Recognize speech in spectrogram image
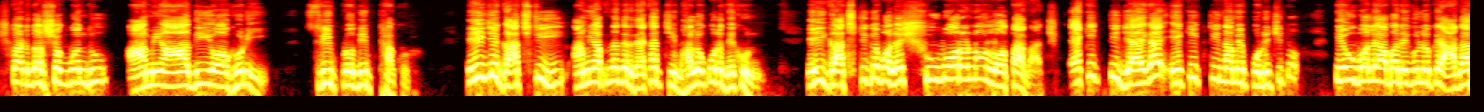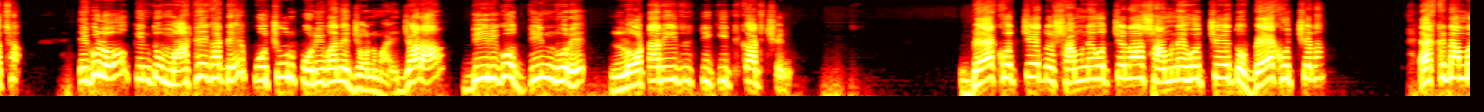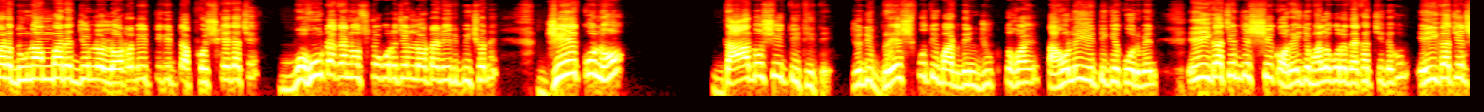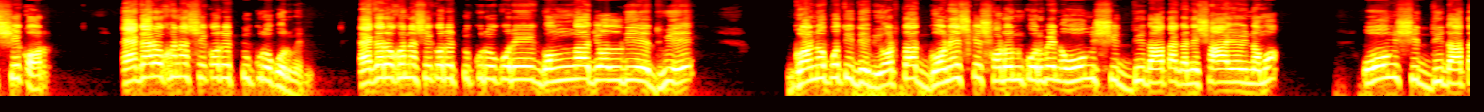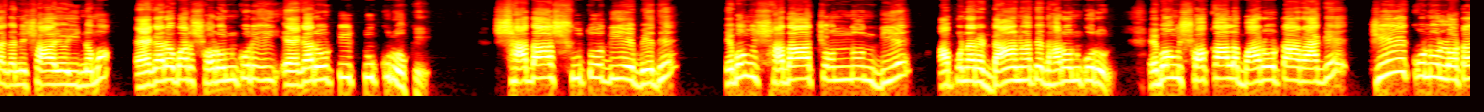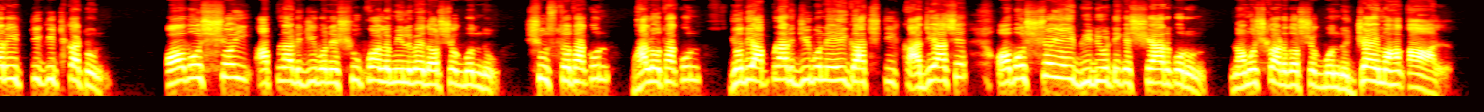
নমস্কার দর্শক বন্ধু, আমি আদি অঘরি, শ্রী প্রদীপ ঠাকুর। এই যে গাছটি আমি আপনাদের দেখাচ্ছি, ভালো করে দেখুন। এই গাছটিকে বলে সুবর্ণ লতা গাছ। এক একটি জায়গায় এক একটি নামে পরিচিত। কেউ বলে আবার এগুলোকে আগাছা। এগুলো কিন্তু মাঠে ঘাটে প্রচুর পরিমাণে জন্মায়। যারা দীর্ঘ দিন ধরে লটারির টিকিট কাটছেন। ব্যাক হচ্ছে তো সামনে হচ্ছে না, সামনে হচ্ছে তো ব্যাক হচ্ছে না। এক নাম্বার, দু নাম্বারের জন্য লটারির টিকিটটা ফসকে গেছে। বহু টাকা নষ্ট করেছেন লটারির পিছনে। যে কোনো দ্বাদশী তিথিতে যদি বৃহস্পতিবার দিন যুক্ত হয়, তাহলেই এটিকে করবেন। এই গাছের যে শেকড়, এই যে ভালো করে দেখাচ্ছি, দেখুন, এই গাছের শেকড় এগারোখানা শেকড়ের টুকরো করবেন। এগারোখানা শেকড়ের টুকরো করে গঙ্গা জল দিয়ে ধুয়ে গণপতি দেবী, অর্থাৎ গণেশকে স্মরণ করবেন। ওং সিদ্ধিদাতা গণেশায় নম। ওং সিদ্ধিদাতা গণেশায় নম। এগারো বার স্মরণ করে এই এগারোটি টুকরোকে সাদা সুতো দিয়ে বেঁধে এবং সাদা চন্দন দিয়ে আপনার ডান হাতে ধারণ করুন এবং সকাল বারোটার আগে যে কোনো লটারির টিকিট কাটুন। অবশ্যই আপনার জীবনে সুফল মিলবে দর্শক বন্ধু। সুস্থ থাকুন, ভালো থাকুন। যদি আপনার জীবনে এই গাছটি কাজে আসে, অবশ্যই এই ভিডিওটিকে শেয়ার করুন। নমস্কার দর্শক বন্ধু জয় মহাকাল।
